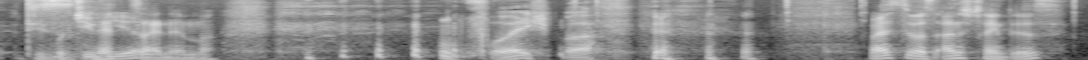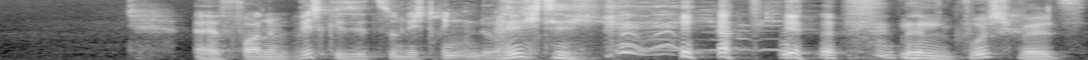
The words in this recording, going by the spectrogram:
Dieses motiviert. Nett sein immer. Furchtbar. Weißt du, was anstrengend ist? Äh, vor einem Whisky sitzen und nicht trinken dürfen. Richtig. ich habe hier einen Buschmilz,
